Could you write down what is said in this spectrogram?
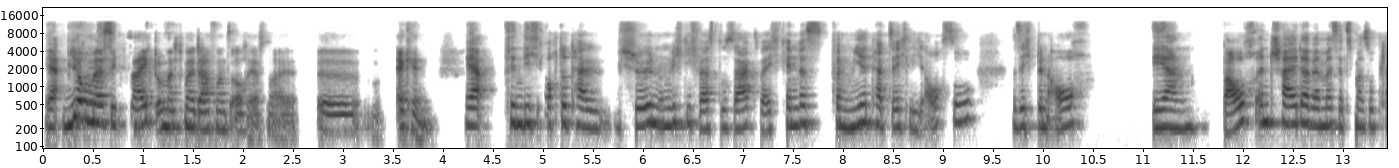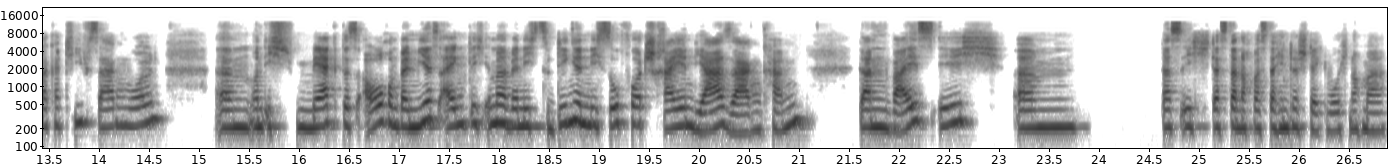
Ja. Wie auch immer es sich zeigt und manchmal darf man es auch erstmal äh, erkennen. Ja, finde ich auch total schön und wichtig, was du sagst, weil ich kenne das von mir tatsächlich auch so. Also ich bin auch eher ein Bauchentscheider, wenn wir es jetzt mal so plakativ sagen wollen. Ähm, und ich merke das auch. Und bei mir ist eigentlich immer, wenn ich zu Dingen nicht sofort schreiend Ja sagen kann, dann weiß ich, ähm, dass ich, dass da noch was dahinter steckt, wo ich nochmal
